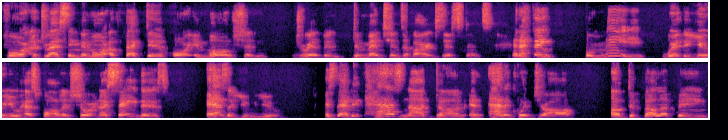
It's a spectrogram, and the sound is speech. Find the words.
for addressing the more affective or emotion driven dimensions of our existence. And I think for me, where the UU has fallen short, and I say this as a UU, is that it has not done an adequate job of developing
